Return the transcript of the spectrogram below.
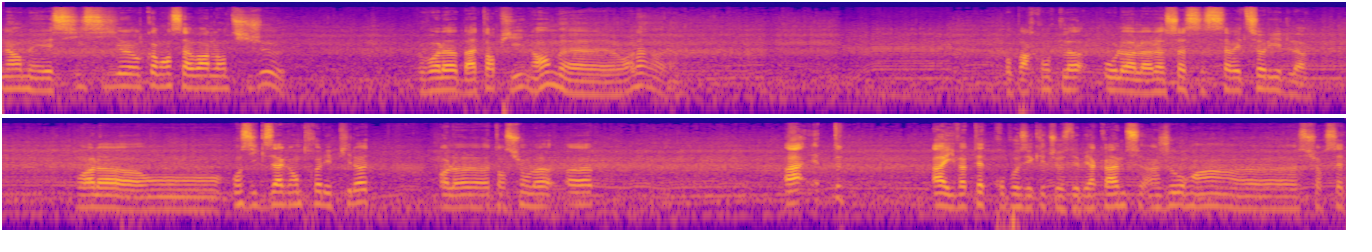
non, mais si, si on commence à avoir de l'anti-jeu. Voilà, bah tant pis, non, mais voilà. Oh, par contre, là, oh là là, là ça, ça, va être solide, là. Voilà, on, on zigzague entre les pilotes. Oh là là, attention, là, hop. Ah, ah, il va peut-être proposer quelque chose de bien quand même un jour hein, euh, sur cette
